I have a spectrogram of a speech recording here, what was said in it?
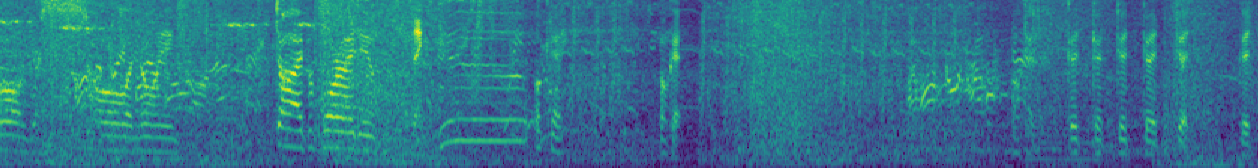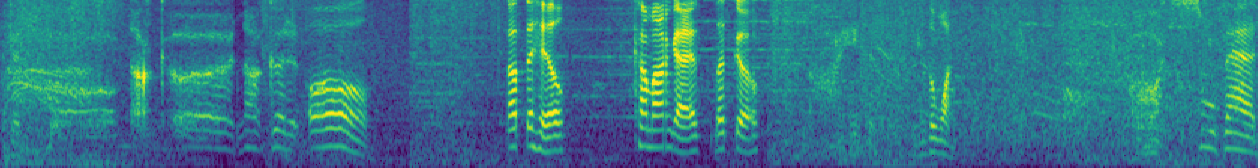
Oh, you're so annoying. Die before I do. Thank you. Okay. Okay. Okay. Good, good, good, good, good. Good, good. Not good. Not good at all. Up the hill. Come on, guys. Let's go. Oh, I hate this. This is the one. Okay. Oh, it's so bad.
